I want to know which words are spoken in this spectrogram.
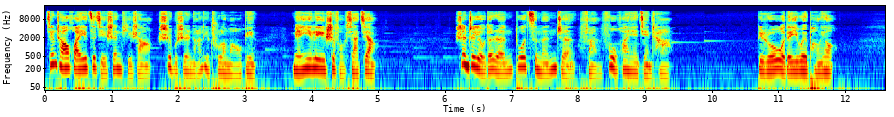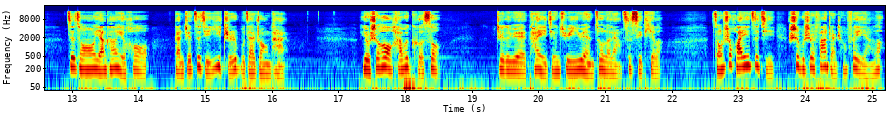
经常怀疑自己身体上是不是哪里出了毛病，免疫力是否下降，甚至有的人多次门诊反复化验检查。比如我的一位朋友，自从阳康以后。感觉自己一直不在状态，有时候还会咳嗽。这个月他已经去医院做了两次 CT 了，总是怀疑自己是不是发展成肺炎了。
